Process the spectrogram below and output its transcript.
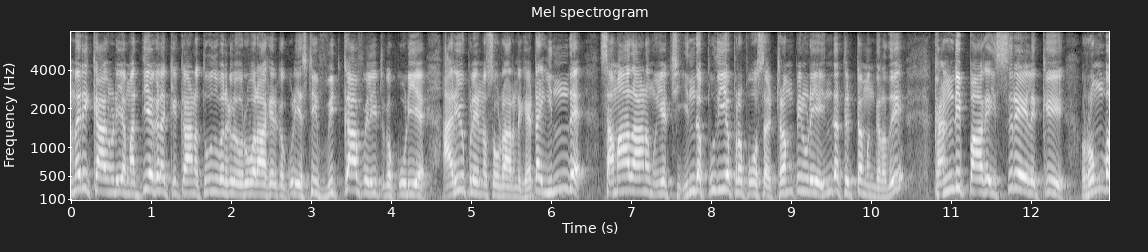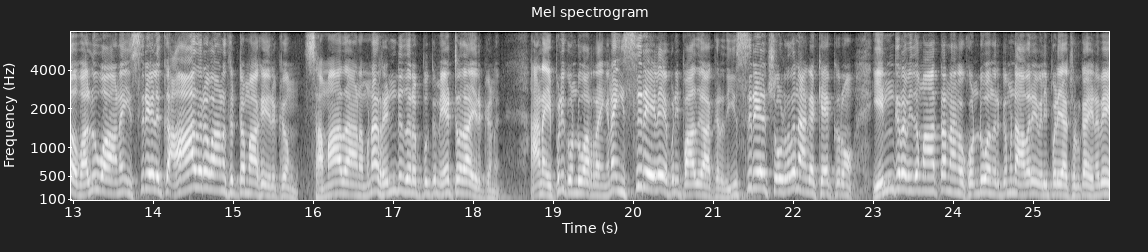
அமெரிக்காவினுடைய மத்திய கிழக்குக்கான தூதுவர்கள் ஒருவராக இருக்கக்கூடிய ஸ்டீவ் விட்காஃப் வெளியிட்டிருக்கக்கூடிய அறிவிப்பில் என்ன சொல்கிறாருன்னு கேட்டால் இந்த சமாதான முயற்சி இந்த புதிய ப்ரப்போசல் ட்ரம்பினுடைய இந்த திட்டம்ங்கிறது கண்டிப்பாக இஸ்ரேலுக்கு ரொம்ப வலுவான இஸ்ரேலுக்கு ஆதரவான திட்டமாக இருக்கும். சமாதானம்னா ரெண்டு தரப்புக்கும் ஏற்றதாக இருக்கணும். ஆனால் எப்படி கொண்டு வர்றாங்கன்னா இஸ்ரேலை எப்படி பாதுகாக்கிறது? இஸ்ரேல் சொல்கிறத நாங்கள் கேட்குறோம். என்கிற விதமாக தான் நாங்கள் கொண்டு வந்திருக்கோம்னு அவரே வெளிப்படையாக சொல்கிறார் எனவே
